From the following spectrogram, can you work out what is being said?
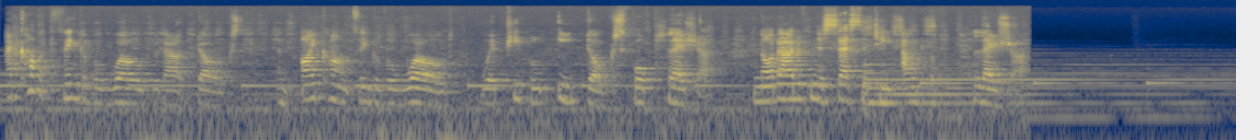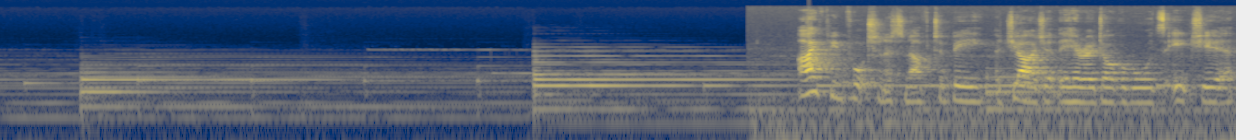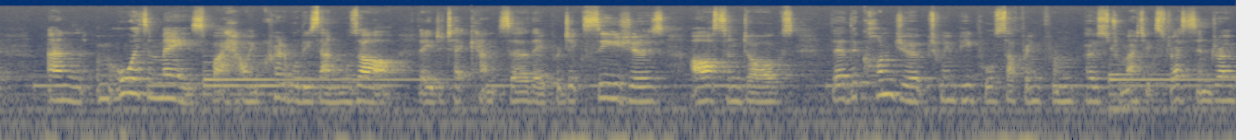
I can't think of a world without dogs, and I can't think of a world where people eat dogs for pleasure, not out of necessity, out of pleasure. I've been fortunate enough to be a judge at the Hero Dog Awards each year and I'm always amazed by how incredible these animals are. They detect cancer, they predict seizures, arson dogs. They're the conduit between people suffering from post-traumatic stress syndrome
